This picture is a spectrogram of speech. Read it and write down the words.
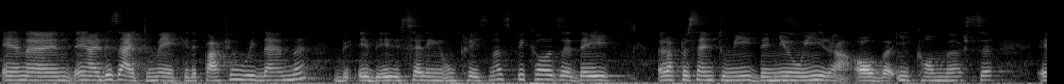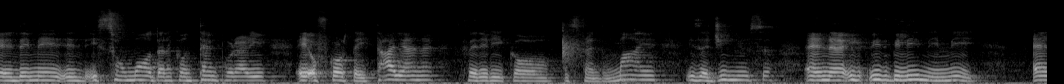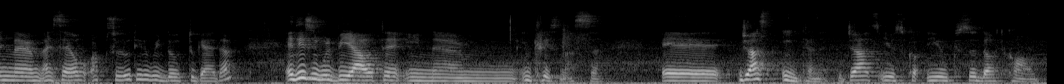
And, and, and, I decided to make the perfume with them, be, be selling on Christmas because uh, they represent to me the new era of e-commerce. Uh, they made, it's so modern, contemporary. Uh, of course, the Italian Federico is friend of mine. He's a genius, and uh, he, he believed in me. And um, I said, oh, absolutely, we do it together. And this will be out in um, in Christmas. Uh, just internet, just yoox.com.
